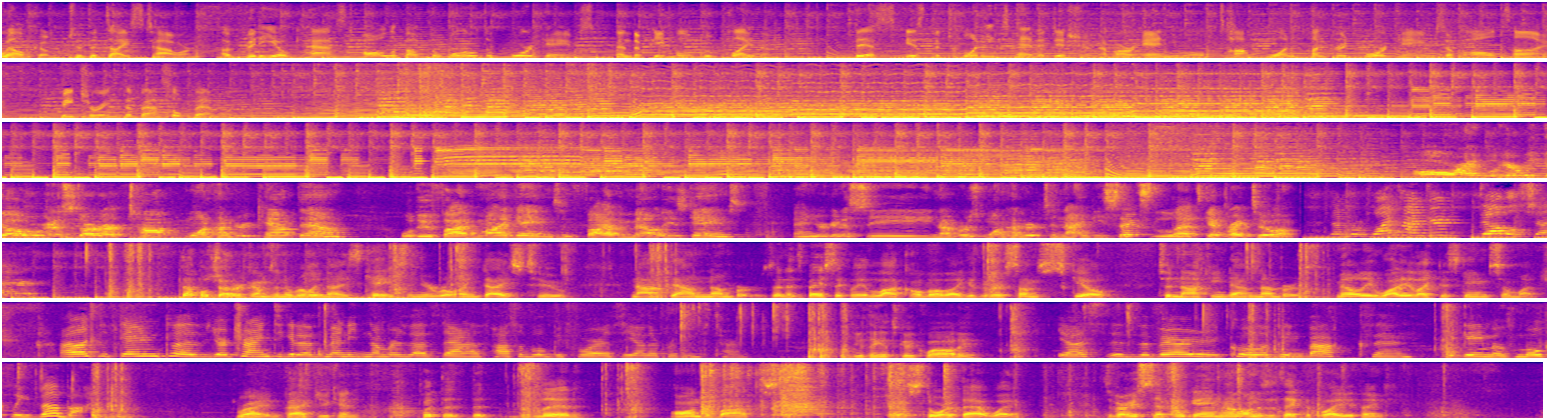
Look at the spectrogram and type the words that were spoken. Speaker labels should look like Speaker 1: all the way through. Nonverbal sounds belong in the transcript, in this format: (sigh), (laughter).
Speaker 1: Welcome to the Dice Tower, a video cast all about the world of board games and the people who play them. This is the 2010 edition of our annual Top 100 Board Games of All Time, featuring the Vasel family.
Speaker 2: Top 100 countdown. We'll do five of my games and five of Melody's games, and you're going to see numbers 100 to 96. Let's get right to them.
Speaker 3: Number 100, Double Shutter.
Speaker 4: Double shutter comes in a really nice case, and you're rolling dice to knock down numbers. And it's basically luck, although like there's some skill to knocking down numbers. Melody, why do you like this game so much?
Speaker 3: I like this game because you're trying to get as many numbers as down as possible before it's the other person's turn.
Speaker 4: Do you think it's good quality?
Speaker 3: Yes, it's a very cool looking box, and the game is mostly the box.
Speaker 4: Right. In fact, you can put the, the, the lid on the box and store it that way. It's a very simple game. How long does it take to play, you think?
